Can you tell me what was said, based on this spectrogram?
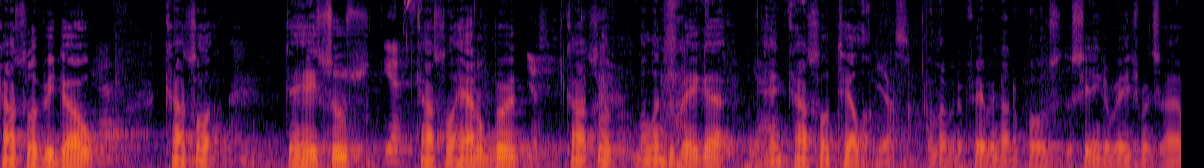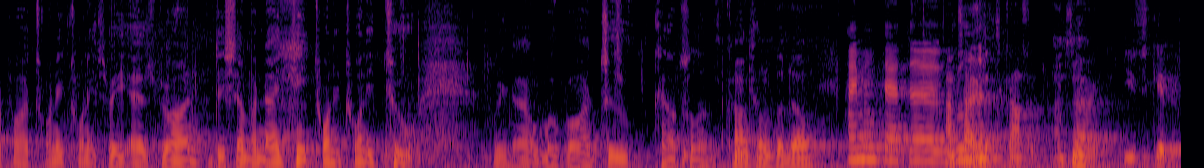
Counselor Vidot, Counselor De Jesus, Yes. Councilor Counselor Heidelberg, Counselor Melinda Vega, and Counselor Taylor. Yes. Eleven in favor, none opposed. The seating arrangements are for 2023 as drawn December 19, 2022. We now move on to Counselor. Councilor Vidot? I move that the I'm rules sorry, Mr. Counsel, I'm hmm. sorry. You skipped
